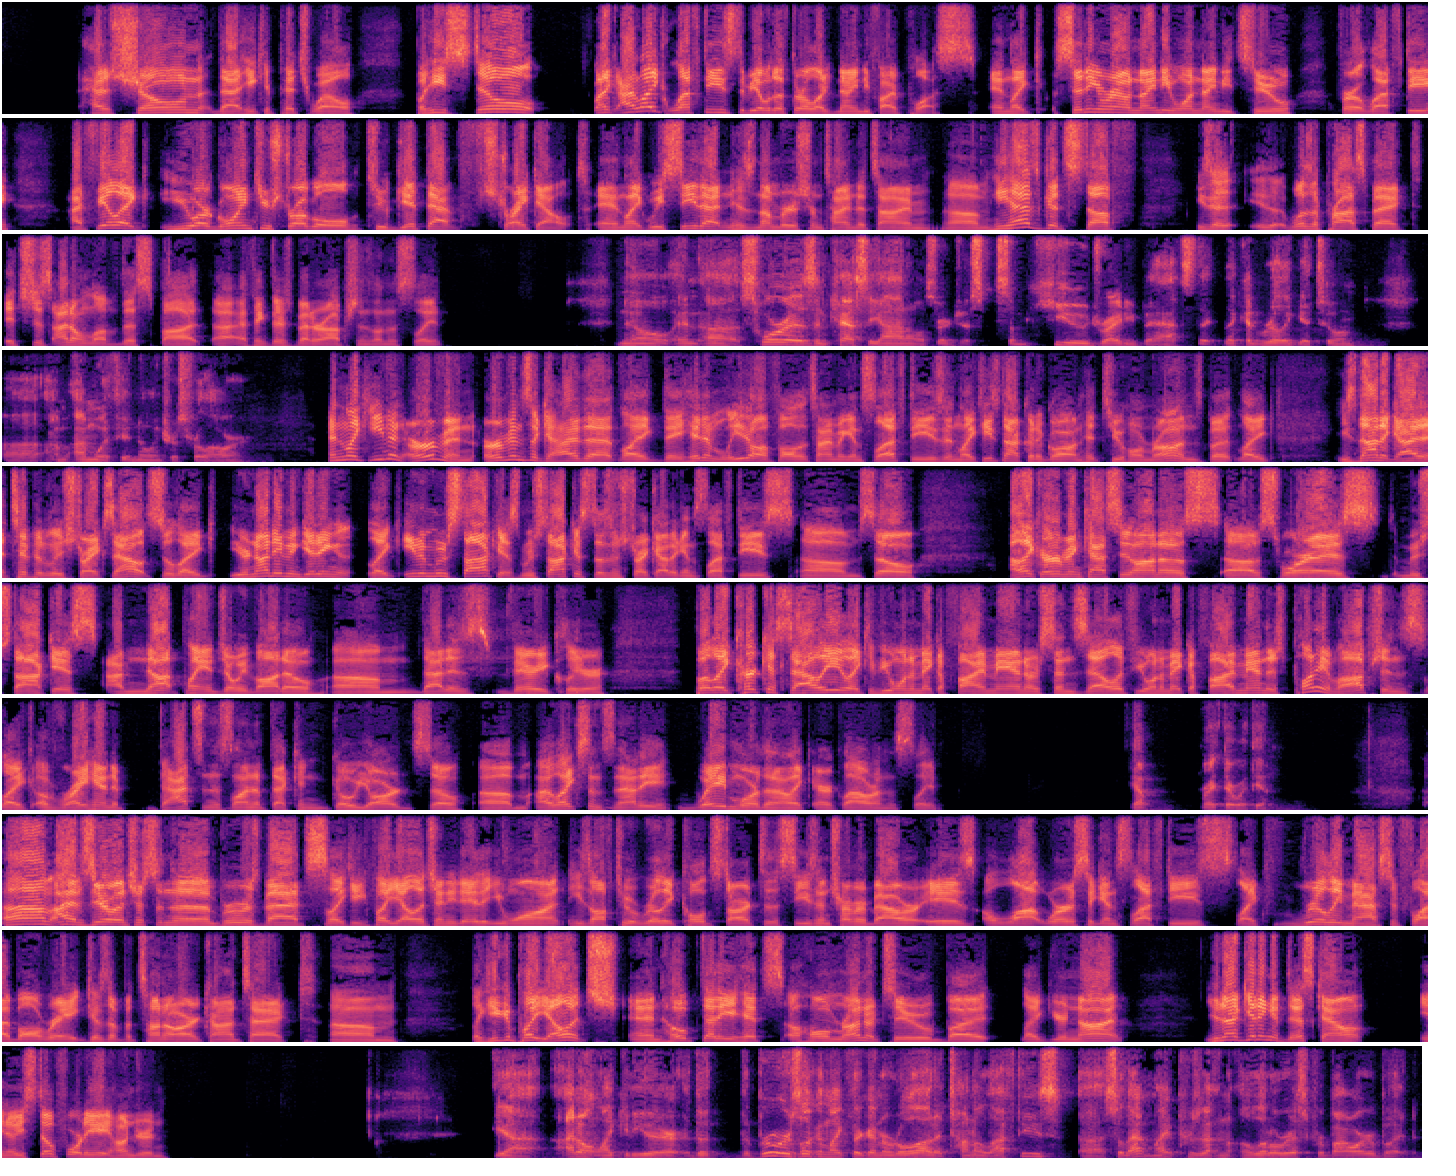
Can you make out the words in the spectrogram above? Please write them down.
has shown that he can pitch well, but he's still like I like lefties to be able to throw like 95 plus and like sitting around 91 92 for a lefty I feel like you are going to struggle to get that strikeout and like we see that in his numbers from time to time um, he has good stuff he's a was a prospect it's just I don't love this spot uh, I think there's better options on the slate no, and uh, Suarez and Castellanos are just some huge righty bats that, that can really get to him. Uh, I'm, I'm with you. No interest for Lauer. And like even Ervin, Ervin's a guy that like they hit him leadoff all the time against lefties, and like he's not going to go out and hit two home runs, but like he's not a guy that typically strikes out. So like you're not even getting like even Moustakas. Moustakas doesn't strike out against lefties. Um, so I like Ervin Castellanos, uh, Suarez, Moustakas. I'm not playing Joey Votto. Um, that is very clear. But like Curt Casali, like if you want to make a five man, or Senzel, if you want to make a five man, there's plenty of options like of right handed bats in this lineup that can go yards. So um, I like Cincinnati way more than I like Eric Lauer on the slate. Yep, right there with you. Um, I have zero interest in the Brewers bats. Like you can play Yelich any day that you want. He's off to a really cold start to the season. Trevor Bauer is a lot worse against lefties. Like really massive fly ball rate, gives up a ton of hard contact. Um, like you can play Yelich and hope that he hits a home run or two, but like you're not you're not getting a discount. You know, he's still forty eight hundred. Yeah, I don't like it either. The the Brewers looking like they're going to roll out a ton of lefties, uh, so that might present a little risk for Bauer, but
